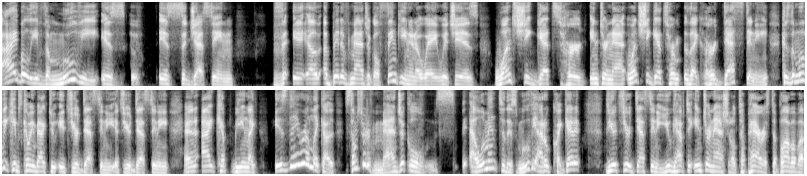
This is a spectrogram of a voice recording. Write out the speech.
I believe the movie is is suggesting the, eh, a, a bit of magical thinking in a way, which is once she gets her internet, once she gets her like her destiny, because the movie keeps coming back to it's your destiny, it's your destiny, and I kept being like, is there a, like a some sort of magical element to this movie? I don't quite get it. It's your destiny. You have to international to Paris to blah blah blah.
